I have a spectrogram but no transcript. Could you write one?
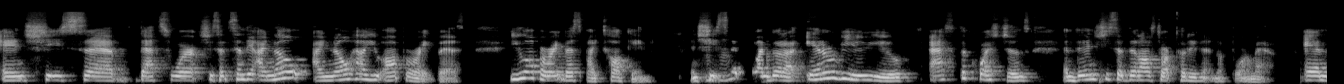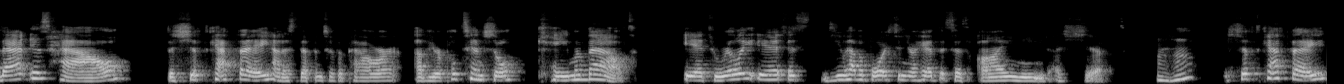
And she said, that's where she said, Cindy, I know, I know how you operate best. You operate best by talking. And she mm-hmm. said, I'm going to interview you, ask the questions. And then she said, then I'll start putting it in a format. And that is how the Shift Cafe, how to step into the power of your potential came about. It really is. Do you have a voice in your head that says, I need a shift. Mm-hmm. The Shift Cafe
